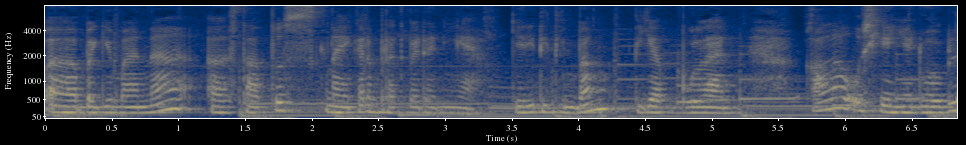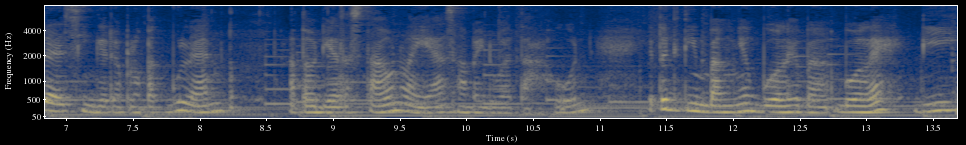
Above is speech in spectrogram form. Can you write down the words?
uh, bagaimana uh, status kenaikan berat badannya. Jadi ditimbang tiap bulan. Kalau usianya 12 hingga 24 bulan atau di atas tahun lah ya sampai 2 tahun, itu ditimbangnya boleh boleh di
